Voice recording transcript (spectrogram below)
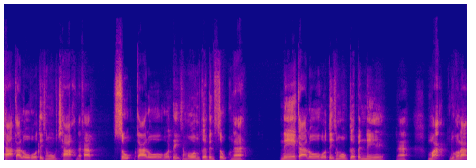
ชะกาโลโหติสมโมชะนะครับ สุกาโลโหติสมโมเกิดเป็นสุนะ เนกาโลโหติสมโมเกิดเป็นเน นะมะอยู่ข้างล่าง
